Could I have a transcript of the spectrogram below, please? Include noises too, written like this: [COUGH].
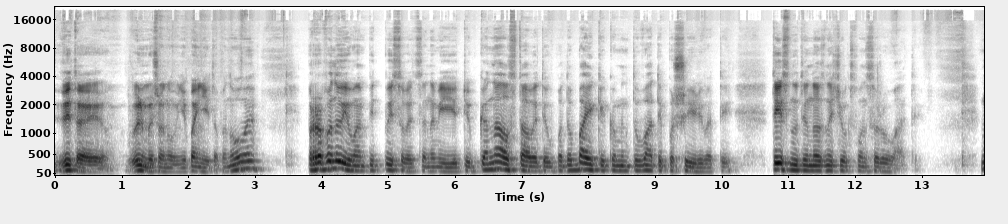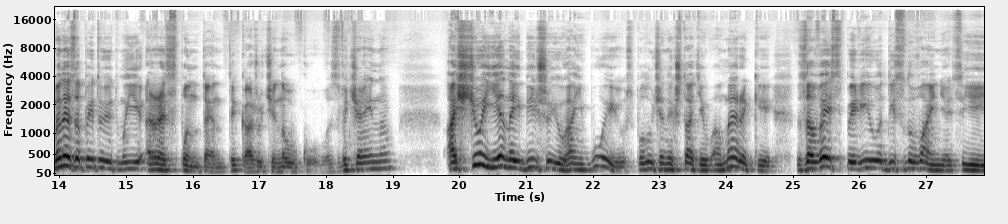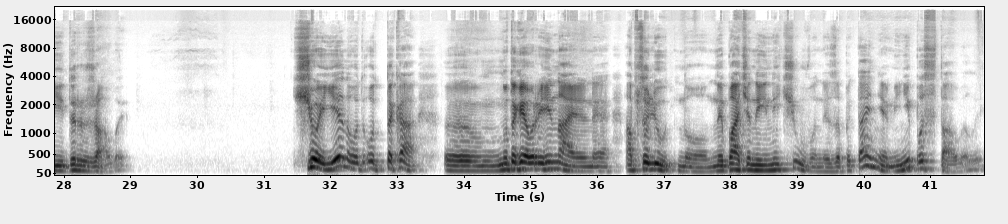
Вітаю, вельми шановні пані та панове. Пропоную вам підписуватися на мій YouTube канал, ставити вподобайки, коментувати, поширювати, тиснути на значок спонсорувати. Мене запитують мої респонденти, кажучи науково, звичайно. А що є найбільшою ганьбою Сполучених Штатів Америки за весь період існування цієї держави? Що є, ну, от, от така, е, ну, таке оригінальне, абсолютно небачене і нечуване запитання мені поставили.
